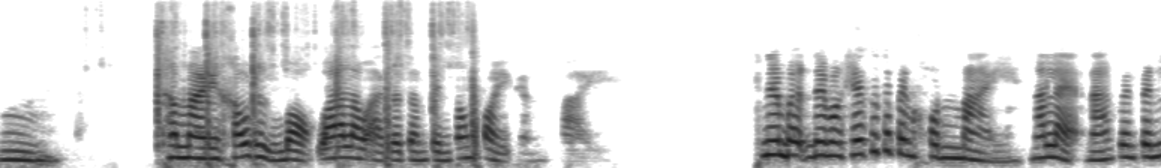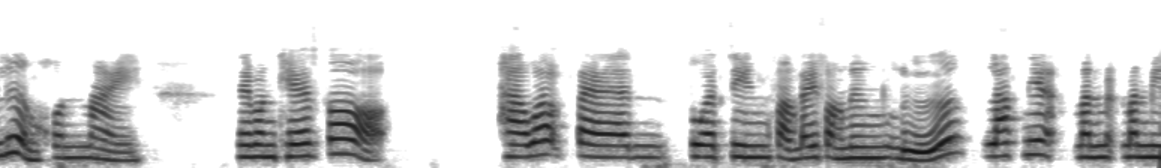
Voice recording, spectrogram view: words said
อืมทำไมเขาถึงบอกว่าเราอาจจะจำเป็นต้องปล่อยกันไป ในในบางเคสก็จะเป็นคนใหม่ นั่นแหละนะเป็นเป็นเรื่องคนใหม่ ในบางเคสก็ ภาวะแฟนตัวจริงฝั่งใดฝั่งหนึ่งหรือรักเนี่ยมันมันมี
